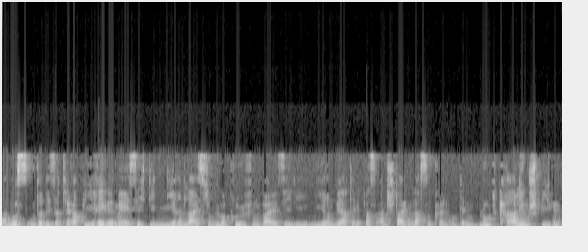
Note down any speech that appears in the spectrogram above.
Man muss unter dieser Therapie regelmäßig die Nierenleistung überprüfen, weil sie die Nierenwerte etwas ansteigen lassen können und den Blutkaliumspiegel.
